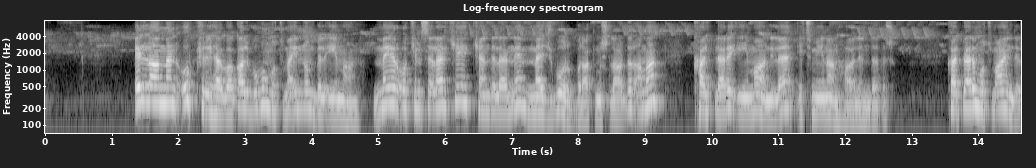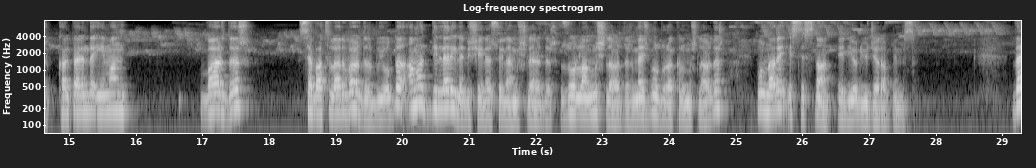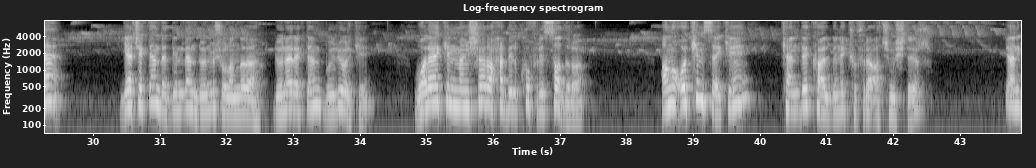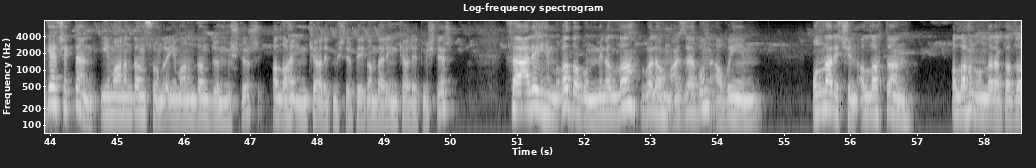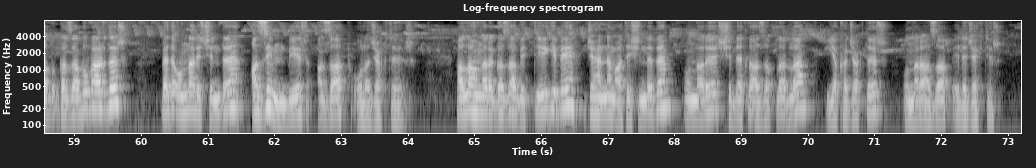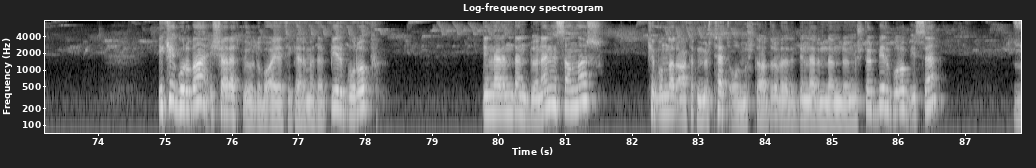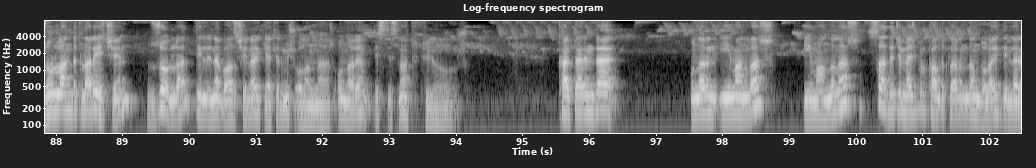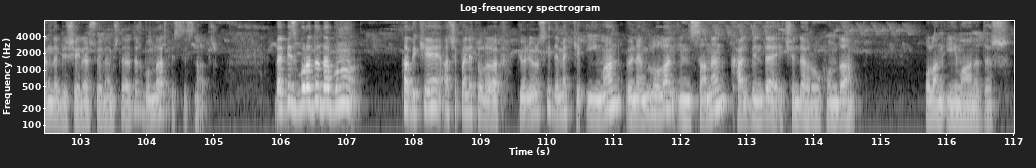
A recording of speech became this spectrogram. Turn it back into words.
İlla men ukrihe ve kalbuhu mutmainnun bil iman. Meğer o kimseler ki kendilerini mecbur bırakmışlardır ama kalpleri iman ile itminan halindedir. Kalpleri mutmaindir. Kalplerinde iman vardır. Sebatları vardır bu yolda ama dilleriyle bir şeyler söylemişlerdir. Zorlanmışlardır, mecbur bırakılmışlardır. Bunları istisna ediyor Yüce Rabbimiz. Ve gerçekten de dinden dönmüş olanlara dönerekten buyuruyor ki وَلَكِنْ مَنْ شَرَحَ بِالْكُفْرِ صَدْرًا Ama o kimse ki kendi kalbini küfre açmıştır yani gerçekten imanından sonra imanından dönmüştür. Allah'ı inkar etmiştir, peygamberi inkar etmiştir. فَعَلَيْهِمْ غَضَبٌ مِنَ اللّٰهِ وَلَهُمْ عَذَابٌ عَظِيمٌ Onlar için Allah'tan Allah'ın onlara gazabı, gazabı vardır ve de onlar için de azim bir azap olacaktır. Allah onlara gazap ettiği gibi cehennem ateşinde de onları şiddetli azaplarla yakacaktır. Onlara azap edecektir. İki gruba işaret buyurdu bu ayeti kerimede. Bir grup dinlerinden dönen insanlar ki bunlar artık mürtet olmuşlardır ve dinlerinden dönmüştür. Bir grup ise zorlandıkları için zorla diline bazı şeyler getirmiş olanlar. Onları istisna tutuyor. Kalplerinde bunların iman var, imanlılar. Sadece mecbur kaldıklarından dolayı dillerinde bir şeyler söylemişlerdir. Bunlar istisnadır. Ve biz burada da bunu tabii ki açık ve net olarak görüyoruz ki demek ki iman önemli olan insanın kalbinde, içinde, ruhunda olan imanıdır.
